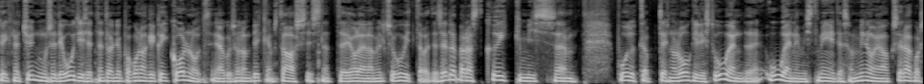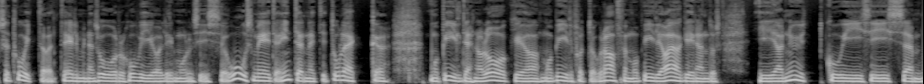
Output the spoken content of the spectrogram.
kõik need sündmused ja uudised, need on juba kunagi kõik olnud. Ja kui sul on pikem staaž, siis need ei ole enam üldse huvitavad. Ja sellepärast kõik, mis ähm, puudutab tehnoloogilist uuende, uuenemist meedias, on minu jaoks erakordselt huvitav, et eelmine suur huvi oli mul siis uusmeedia, interneti tulek mobiiltehnoloogia, mobiilfotograafia, mobiiliajakirjandus ja nüüd kui siis ähm,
